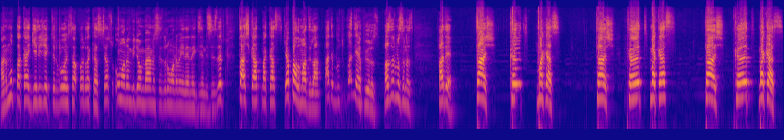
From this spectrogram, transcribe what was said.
hani mutlaka gelecektir. Bu hesapları da kasacağız. Umarım videomu beğenmişsinizdir. Umarım eğlenerek izlemişsinizdir. Taş kağıt makas yapalım hadi lan. Hadi hadi yapıyoruz. Hazır mısınız? Hadi. Taş, kağıt, makas. Taş, kağıt, makas. Taş, kağıt, makas.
